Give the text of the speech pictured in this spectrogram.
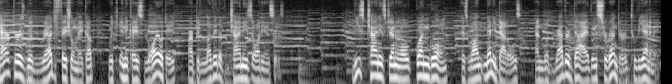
Characters with red facial makeup, which indicates loyalty, are beloved of Chinese audiences. This Chinese general Guan Gong has won many battles and would rather die than surrender to the enemy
